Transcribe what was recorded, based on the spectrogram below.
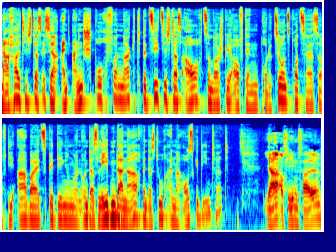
Nachhaltig, das ist ja ein Anspruch von Nackt. Bezieht sich das auch zum Beispiel auf den Produktionsprozess, auf die Arbeitsbedingungen und das Leben danach, wenn das Tuch einmal ausgedient hat? Ja, auf jeden Fall.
